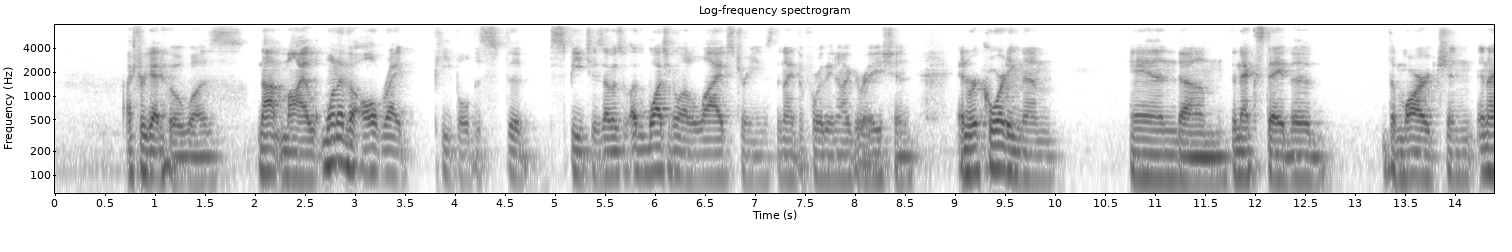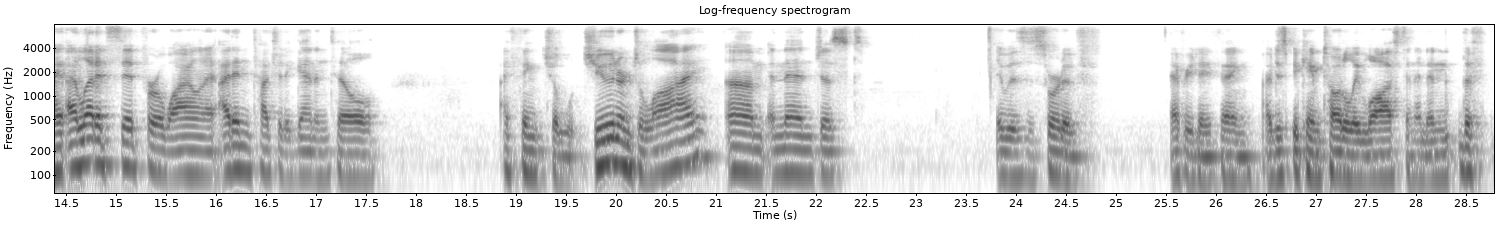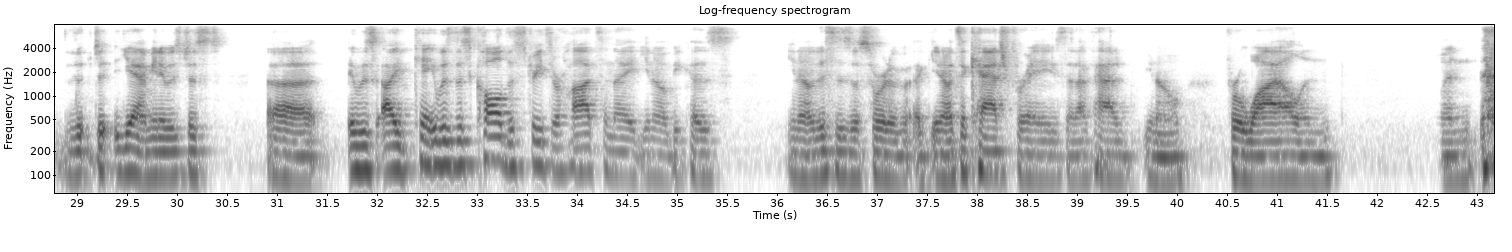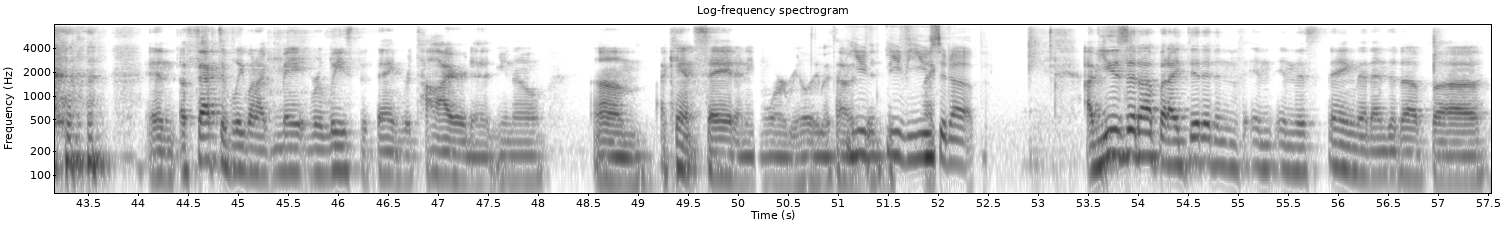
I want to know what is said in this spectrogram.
I forget who it was, not my one of the alt right people the the speeches. I was watching a lot of live streams the night before the inauguration and recording them, and um, the next day the the march and and I, I let it sit for a while and I, I didn't touch it again until I think June or July, um, and then just it was a sort of everyday thing. I just became totally lost in it, and the, the yeah, I mean, it was just uh, it was I it was this call. "The Streets Are Hot Tonight," you know, because you know this is a sort of a, you know it's a catchphrase that I've had you know for a while, and when and effectively when I made released the thing, retired it, you know. Um, I can't say it anymore really without you've, it you've used it up. I've used it up, but I did it in in, in this thing that ended up. Uh,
